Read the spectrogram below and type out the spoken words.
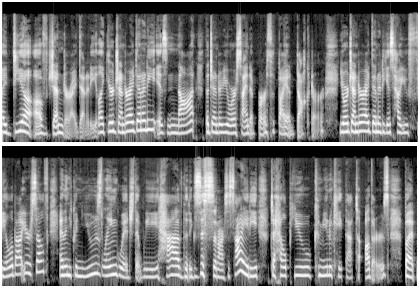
idea of gender identity. Like your gender identity is not the gender you were assigned at birth by a doctor. Your gender identity is how you feel about yourself. And then you can use language that we have that exists in our society to help you communicate that to others. But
